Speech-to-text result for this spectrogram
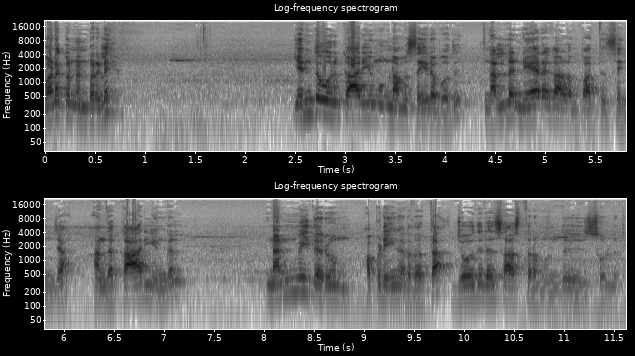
வணக்கம் நண்பர்களே. எந்த ஒரு காரியமும் நாம் செய்கிற போது நல்ல நேர காலம் பார்த்து செஞ்சால் அந்த காரியங்கள் நன்மை தரும் அப்படிங்கிறத தான் ஜோதிட சாஸ்திரம் வந்து சொல்லுது.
